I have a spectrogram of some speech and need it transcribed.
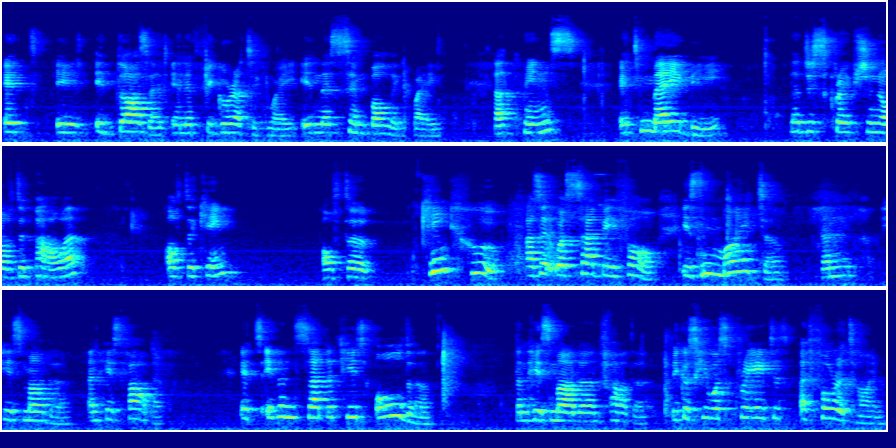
it, it, it does it in a figurative way, in a symbolic way. That means it may be the description of the power of the king, of the king who, as it was said before, is mightier than his mother and his father. It's even said that he's older than his mother and father because he was created for a time.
